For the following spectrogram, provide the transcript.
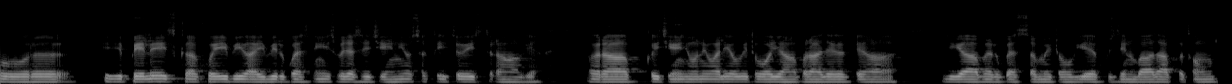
और ये पहले इसका कोई भी आई बी रिक्वेस्ट नहीं इस वजह से चेंज नहीं हो सकती तो इस तरह आ गया। अगर आप कोई चेंज होने वाली होगी तो यहाँ पर आ जाएगा कि हाँ जी आपने रिक्वेस्ट सबमिट हो गया है, कुछ दिन बाद आपका अकाउंट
